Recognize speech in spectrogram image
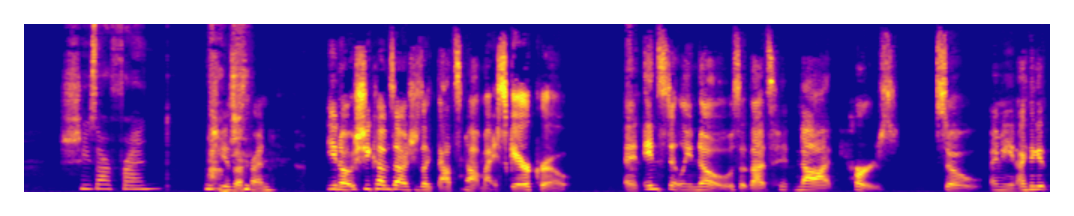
She's our friend. she is our friend. You know, she comes out. She's like, "That's not my scarecrow," and instantly knows that that's not hers. So, I mean, I think it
